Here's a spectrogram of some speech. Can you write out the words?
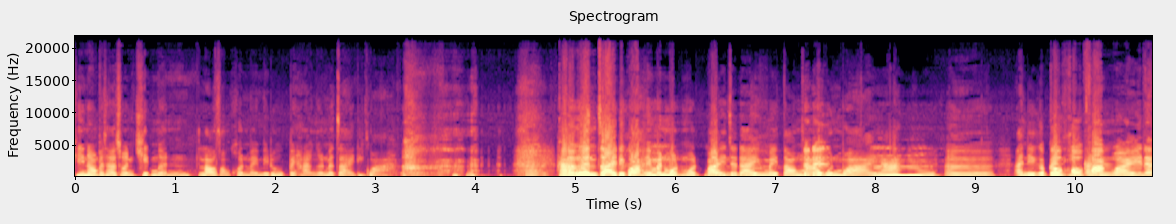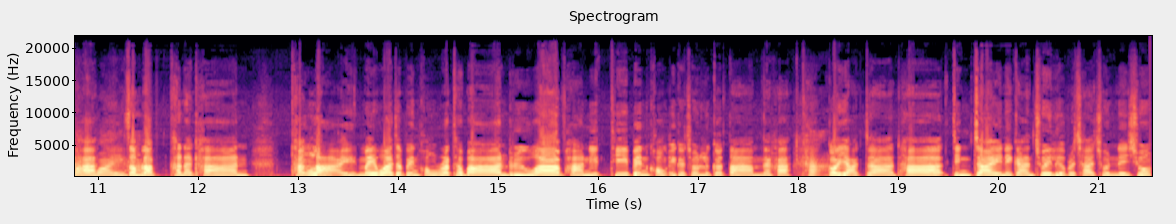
พี่น้องประชาชนคิดเหมือนเราสองคนไหมไม่รู้ไปหาเงินมาจ่ายดีกว่า หาเงินจ่ายดีกว่าให้มันหมดหมดไปมันจะได้ไม่ต้องจะมาได้วุ่นวายนะอืมเออ อันนี้ก็เป็นก็ขออันฝากหนึ่งไว้นะคะฝากไว้ะสำหรับธนาคารทั้งหลายไม่ว่าจะเป็นของรัฐบาล หรือว่าพาณิชย์ที่เป็นของเอกชนหรือก็ตามนะคะค่ะก็อยากจะถ้าจริงใจในการช่วยเหลือประชาชนในช่วง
